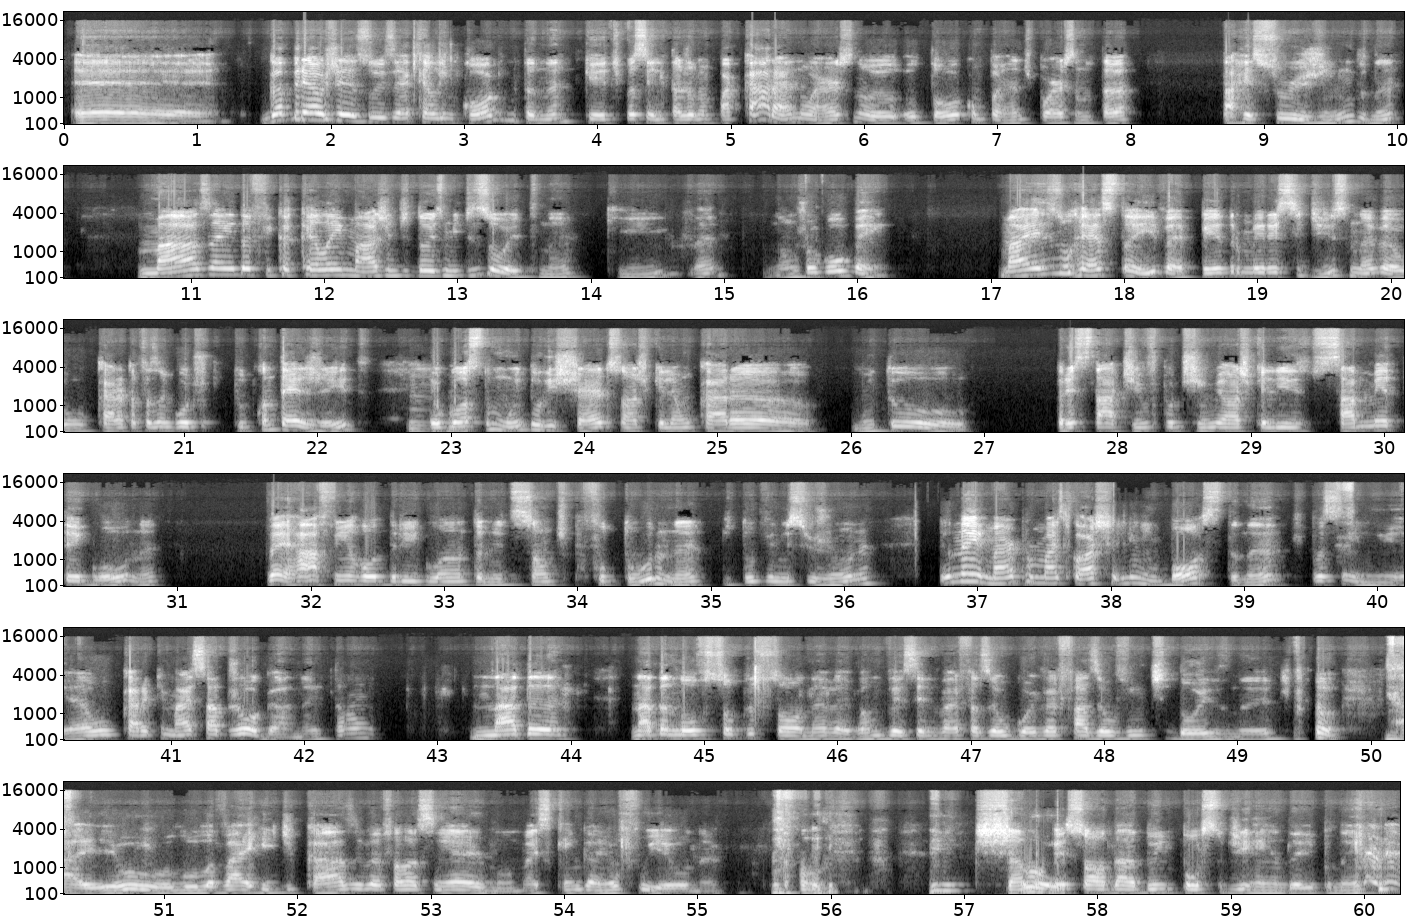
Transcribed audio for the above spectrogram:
É... Gabriel Jesus é aquela incógnita, né? Porque, tipo assim, ele tá jogando pra caralho no Arsenal. Eu, eu tô acompanhando, tipo, o Arsenal tá, tá ressurgindo, né? Mas ainda fica aquela imagem de 2018, né? Que né, não jogou bem. Mas o resto aí, velho, Pedro merecidíssimo, né, velho? O cara tá fazendo gol de tudo quanto é jeito. Uhum. Eu gosto muito do Richardson, acho que ele é um cara muito prestativo pro time, eu acho que ele sabe meter gol, né? Velho, Rafinha, Rodrigo, Anthony são tipo futuro, né? De tudo Vinícius Júnior. E o Neymar, por mais que eu ache ele um bosta, né? Tipo assim, é o cara que mais sabe jogar, né? Então, nada nada novo sobre o sol, né, velho? Vamos ver se ele vai fazer o gol e vai fazer o 22, né? Tipo, aí o Lula vai rir de casa e vai falar assim: é, irmão, mas quem ganhou fui eu, né? Então, chama o pessoal da, do imposto de renda aí pro Neymar.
